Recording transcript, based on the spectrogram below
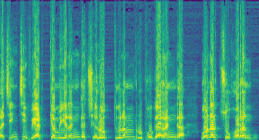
రచించి వేట్కమీరంగ చలోక్తులన్ రుపుగరంగ ఒనర్చు హొరంగు.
